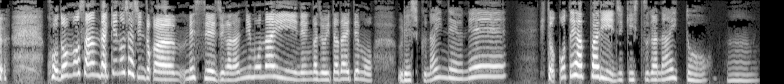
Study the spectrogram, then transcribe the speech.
子供さんだけの写真とかメッセージが何にもない年賀状いただいても嬉しくないんだよね。一言やっぱり直筆がないと。うん。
